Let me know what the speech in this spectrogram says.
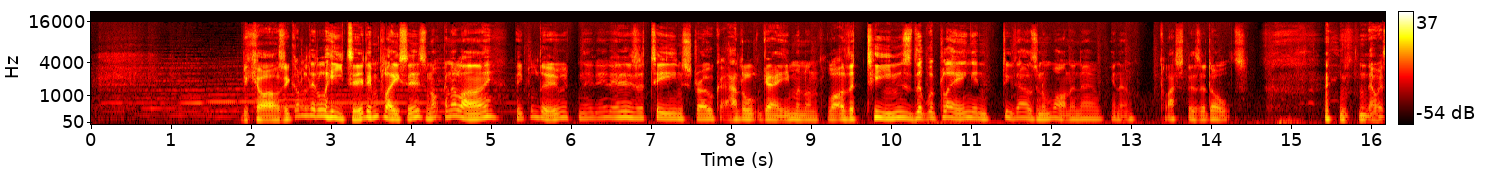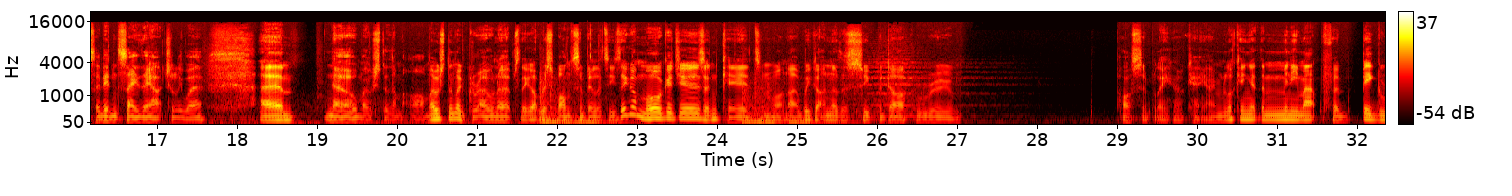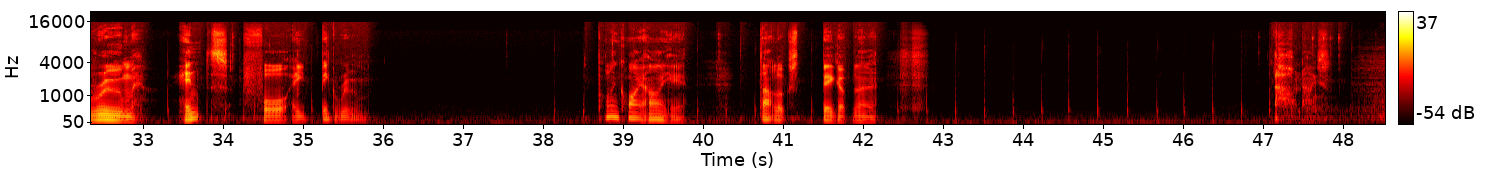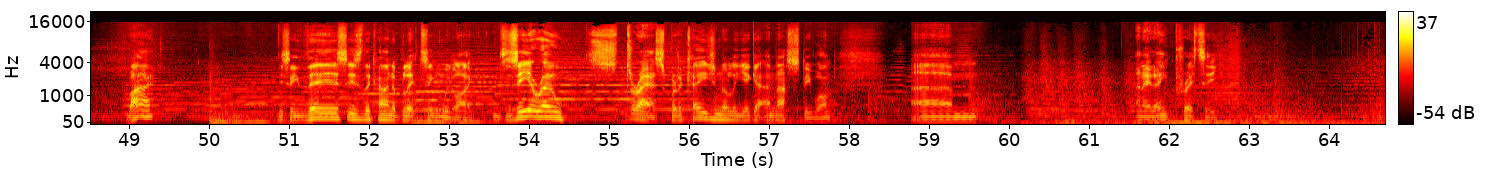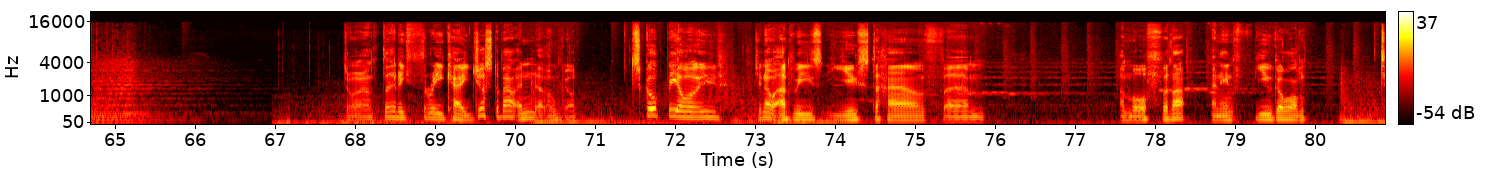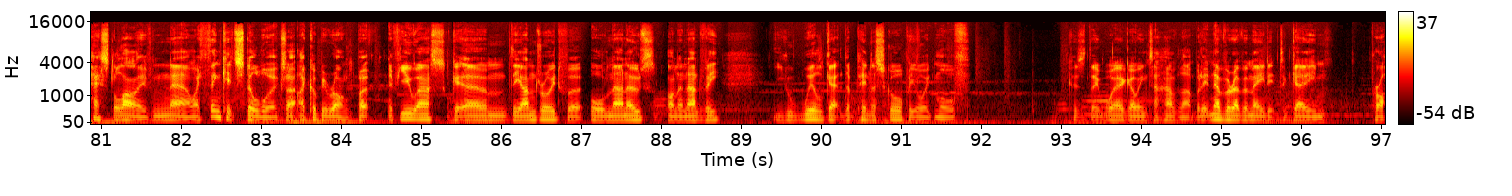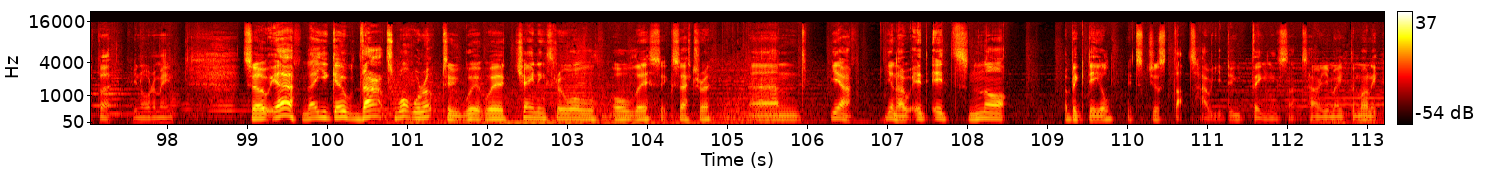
because it got a little heated in places, not going to lie. People do. It, it, is a teen stroke adult game, and a lot of the teens that were playing in 2001 are now, you know, classed as adults. Notice I didn't say they actually were. Um, no, most of them are. Most of them are grown ups. They got responsibilities. They got mortgages and kids and whatnot. We got another super dark room. Possibly. Okay, I'm looking at the mini map for big room. Hints for a big room. Pulling quite high here. That looks big up there. Oh, nice. Bye. You see, this is the kind of blitzing we like. Zero stress, but occasionally you get a nasty one. Um, and it ain't pretty. Well, 33k, just about in. Oh god. Scorpioid! Do you know Advies used to have um, a morph for that? And if you go on test live now, I think it still works. I, I could be wrong, but if you ask um, the Android for all nanos on an Advi, you will get the Pinoscorpioid morph. Because they were going to have that, but it never ever made it to game proper, you know what I mean. So yeah, there you go. That's what we're up to. We're, we're chaining through all all this, etc. And yeah, you know, it it's not a big deal. It's just that's how you do things. That's how you make the money.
